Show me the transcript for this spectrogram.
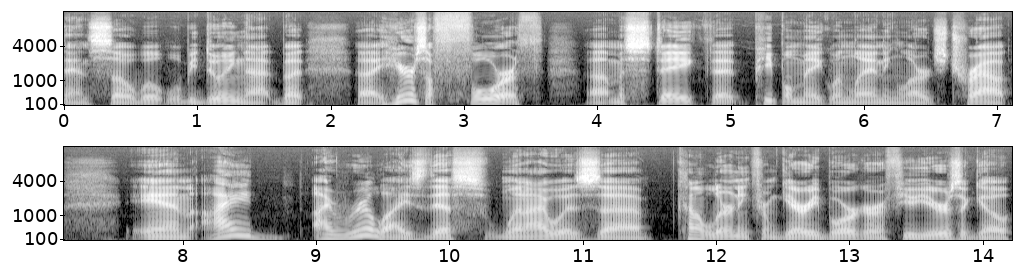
and so we'll we'll be doing that. But uh, here's a fourth uh, mistake that people make when landing large trout, and I I realized this when I was uh, kind of learning from Gary Borger a few years ago.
